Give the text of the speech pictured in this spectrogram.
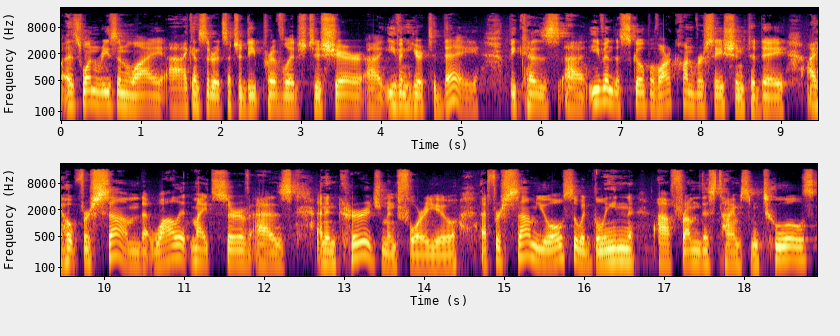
it's one reason why I consider it such a deep privilege to share uh, even here today, because uh, even the scope of our conversation today, I hope for some that while it might serve as an encouragement for you, that for some you also would glean uh, from this time some tools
